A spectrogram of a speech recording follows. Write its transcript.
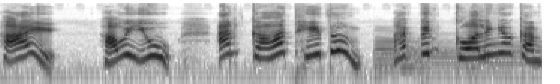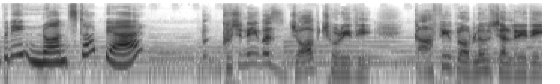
Hi how are you and कहाँ थे तुम? I have been calling your company nonstop यार कुछ नहीं बस जॉब छोड़ी थी। काफ़ी प्रॉब्लम्स चल रही थी।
